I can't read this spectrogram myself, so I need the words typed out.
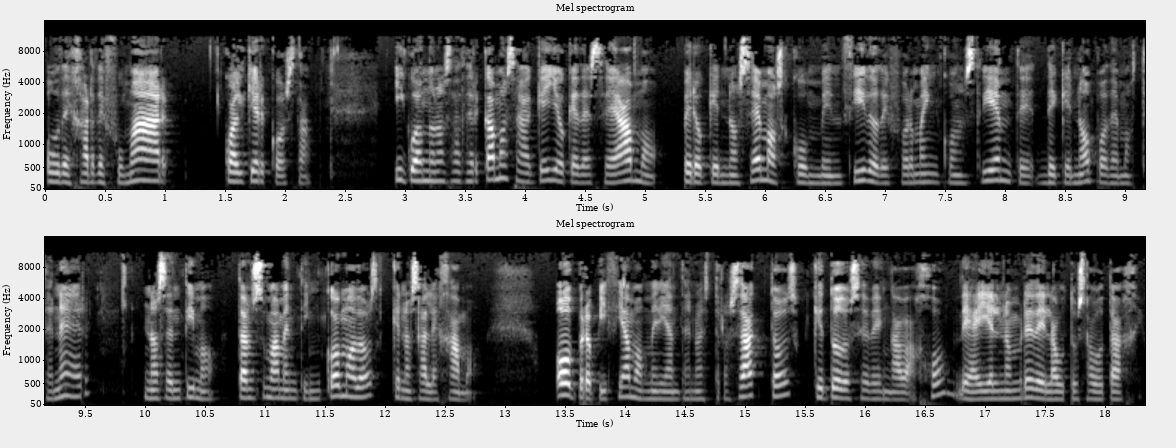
o dejar de fumar, cualquier cosa. Y cuando nos acercamos a aquello que deseamos, pero que nos hemos convencido de forma inconsciente de que no podemos tener, nos sentimos tan sumamente incómodos que nos alejamos o propiciamos mediante nuestros actos que todo se venga abajo, de ahí el nombre del autosabotaje.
